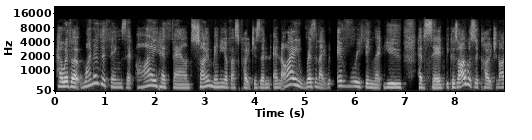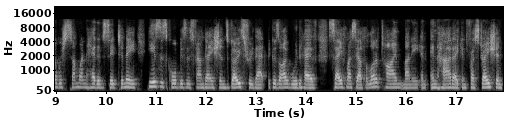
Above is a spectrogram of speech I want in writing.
However, one of the things that I have found so many of us coaches, and, and I resonate with everything that you have said because I was a coach and I wish someone had have said to me, here's this core business foundations, go through that because I would have saved myself a lot of time time, money, and, and heartache and frustration.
